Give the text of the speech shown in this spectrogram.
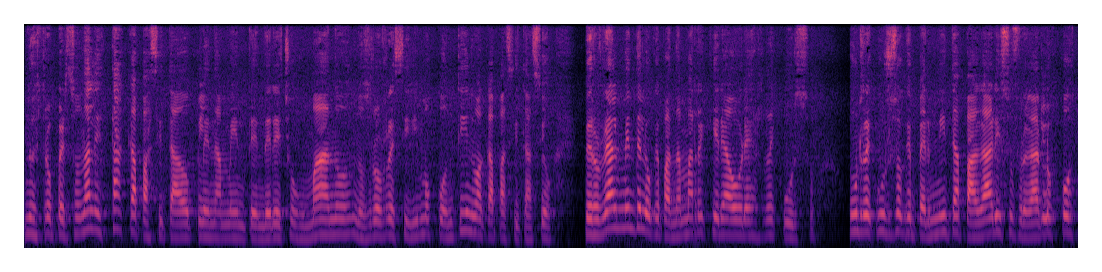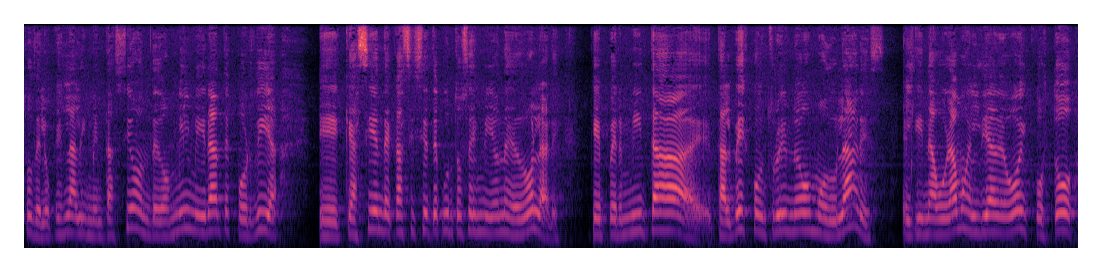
nuestro personal está capacitado plenamente en derechos humanos, nosotros recibimos continua capacitación, pero realmente lo que Panamá requiere ahora es recursos, un recurso que permita pagar y sufragar los costos de lo que es la alimentación de 2.000 migrantes por día, que asciende a casi 7.6 millones de dólares que permita eh, tal vez construir nuevos modulares. El que inauguramos el día de hoy costó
